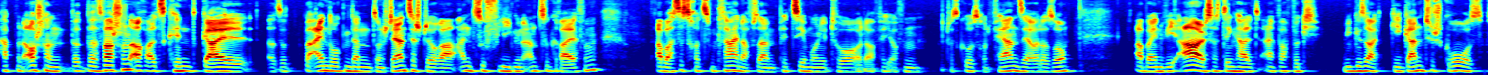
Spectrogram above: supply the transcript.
hat man auch schon, das war schon auch als Kind geil, also beeindruckend, dann so einen Sternzerstörer anzufliegen und anzugreifen. Aber es ist trotzdem klein auf seinem PC-Monitor oder vielleicht auf einem etwas größeren Fernseher oder so. Aber in VR ist das Ding halt einfach wirklich, wie gesagt, gigantisch groß.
